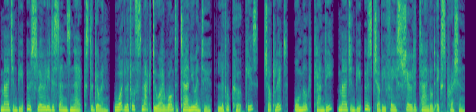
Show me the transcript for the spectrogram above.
Majin Buu slowly descends next to Gohan. What little snack do I want to turn you into? Little cookies, chocolate, or milk candy? Majin Buu's chubby face showed a tangled expression,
